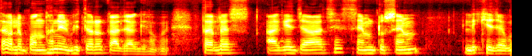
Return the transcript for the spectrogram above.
তাহলে বন্ধনীর ভিতরের কাজ আগে হবে। তাহলে আগে যা আছে সেম টু সেম লিখে যাব।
